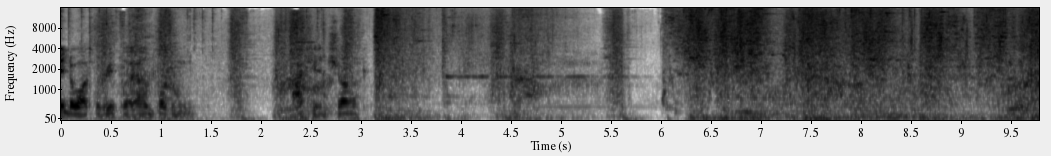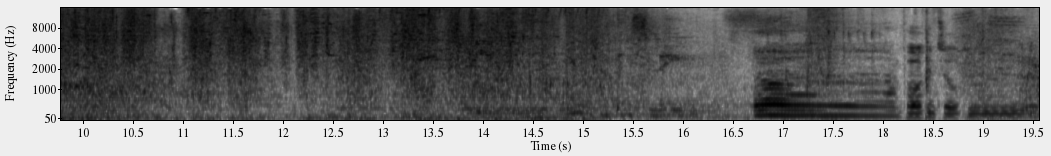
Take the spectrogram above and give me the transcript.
Need to watch the replay. I'm fucking actually in shock. Uh, I'm fucking so good.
